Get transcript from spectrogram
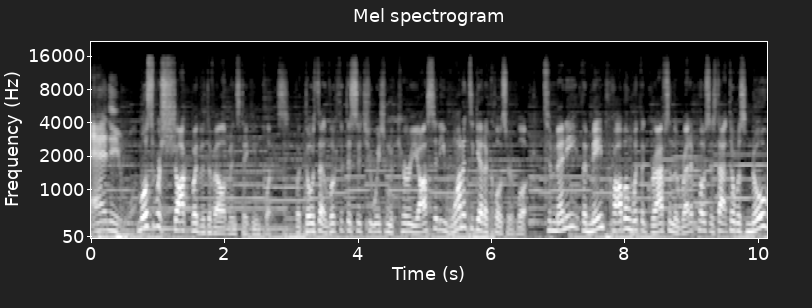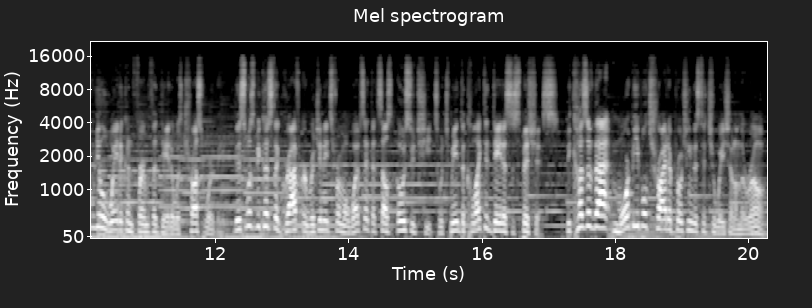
anyone. Most were shocked by the developments taking place, but those that looked at the situation with curiosity wanted to get a closer look. To many, the main problem with the graphs in the Reddit post is that there was no real way to confirm if the data was trustworthy. This was because the graph originates from a website that sells Osu cheats, which made the collected data suspicious. Because of that, more people tried approaching the situation on their own.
